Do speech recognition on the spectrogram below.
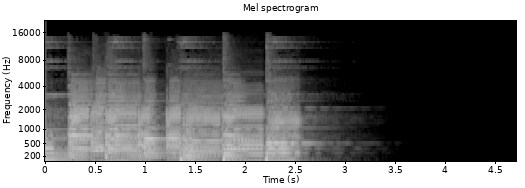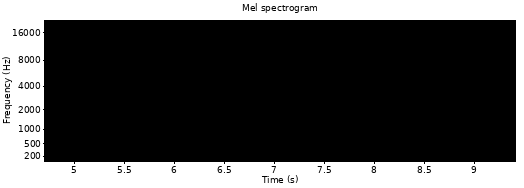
Bye.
